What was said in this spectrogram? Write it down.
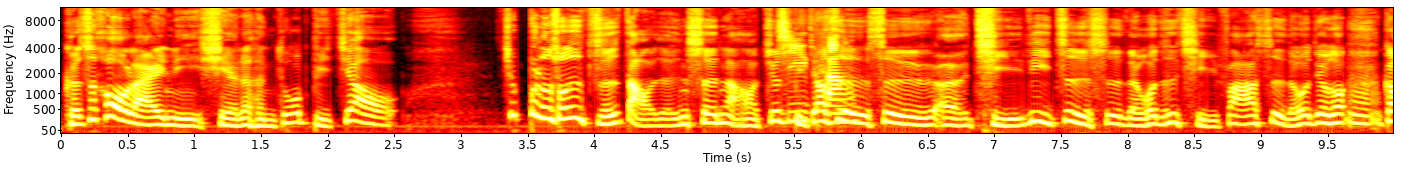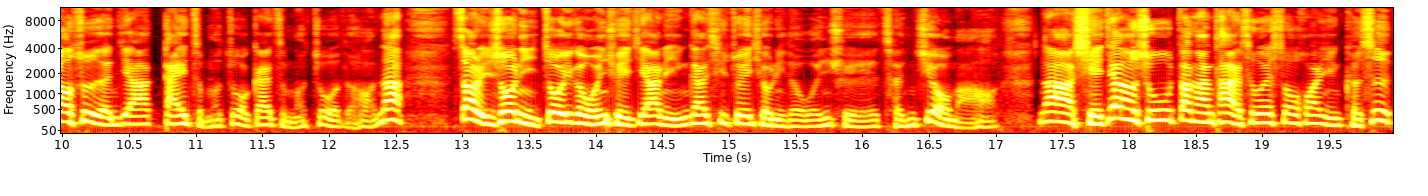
可是后来你写了很多比较。就不能说是指导人生了哈，就是比较是是呃启励志式的，或者是启发式的，或者就是说告诉人家该怎么做，该怎么做的哈。那照理说，你作为一个文学家，你应该去追求你的文学成就嘛哈。那写这样的书，当然他还是会受欢迎，可是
